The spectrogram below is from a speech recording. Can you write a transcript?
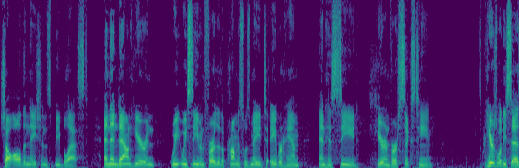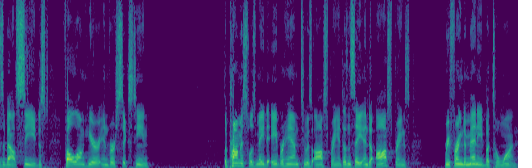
shall all the nations be blessed. And then down here, and we, we see even further, the promise was made to Abraham and his seed here in verse 16. Here's what he says about seed. Just follow along here in verse 16. The promise was made to Abraham to his offspring. It doesn't say, and to offsprings, referring to many, but to one.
